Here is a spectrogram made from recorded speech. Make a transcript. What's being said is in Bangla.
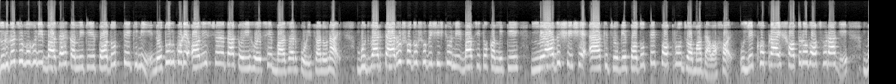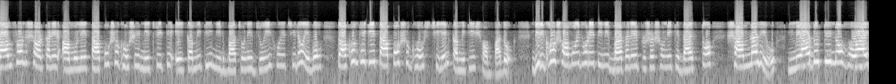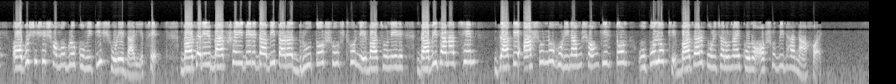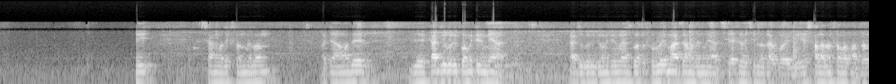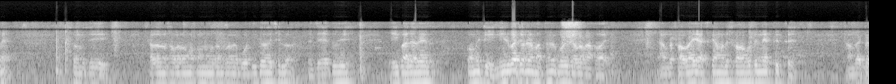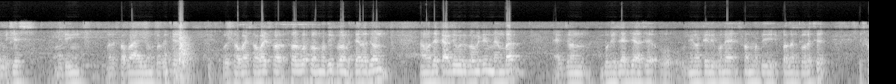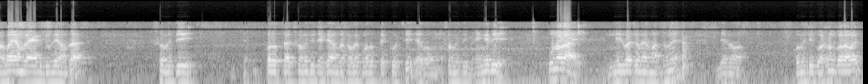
দুর্গাচৌমোহনী বাজার কমিটির পদত্যাগ নিয়ে নতুন করে অনিশ্চয়তা তৈরি হয়েছে বাজার পরিচালনায়। বুধবার তেরো সদস্য বিশিষ্ট নির্বাচিত কমিটির মেয়াদ শেষে একযোগে পদত্যাগপত্র জমা দেওয়া হয়। উল্লেখ্য, প্রায় সতেরো বছর আগে বামফ্রন্ট সরকারের আমলে তাপস ঘোষের নেতৃত্বে এই কমিটি নির্বাচনে জয়ী হয়েছিল এবং তখন থেকেই তাপস ঘোষ ছিলেন কমিটির সম্পাদক। দীর্ঘ সময় ধরে তিনি বাজারের প্রশাসনিক দায়িত্ব সামলালেও মেয়াদোত্তীর্ণ হওয়ায় অবশেষে সমগ্র কমিটি সরে দাঁড়িয়েছে। বাজারের ব্যবসায়ীদের দাবি, তারা দ্রুত সুষ্ঠু নির্বাচনের দাবি জানাচ্ছেন, যাতে আসন্ন হরিনাম সংকীর্তন উপলক্ষে বাজার পরিচালনায় কোনো অসুবিধা না হয়। সাংবাদিক সম্মেলন, এটা আমাদের যে কার্যকরী কমিটির মেয়াদ, কার্যকরী কমিটির মেয়াদ গত ষোলোই মার্চ আমাদের মেয়াদ শেষ হয়েছিল, তারপরে বিশেষ সাধারণ সভার মাধ্যমে সমিতি সাধারণ সভার অনুমোদন ক্রমে বর্ধিত হয়েছিল। যেহেতু এই বাজারের কমিটি নির্বাচনের মাধ্যমে পরিচালনা হয়, আমরা সবাই আজকে আমাদের সভাপতির নেতৃত্বে আমরা একটা বিশেষ মিটিং মানে সভা আয়োজন করেছে। ওই সবাই সবাই সর্বসম্মতিক্রমে তেরো জন আমাদের কার্যকরী কমিটির মেম্বার, একজন বহির্রাজ্যে আছে, ও- উনিও টেলিফোনে সম্মতি প্রদান করেছে। সবাই আমরা একযোগে আমরা সমিতি, পদত্যাগ সমিতি থেকে আমরা সবাই পদত্যাগ করছি এবং সমিতি ভেঙে দিয়ে পুনরায় নির্বাচনের মাধ্যমে যেন কমিটি গঠন করা হয়,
